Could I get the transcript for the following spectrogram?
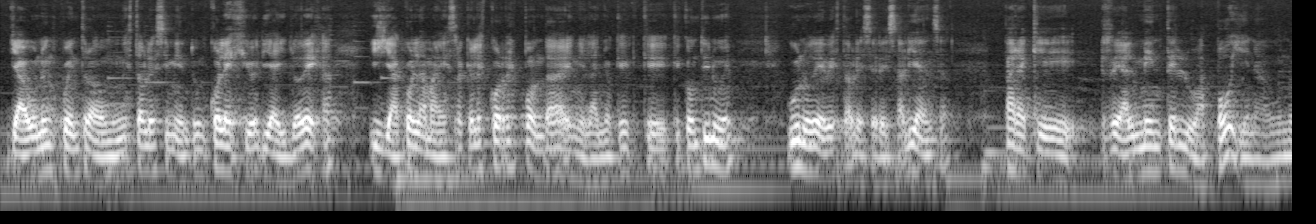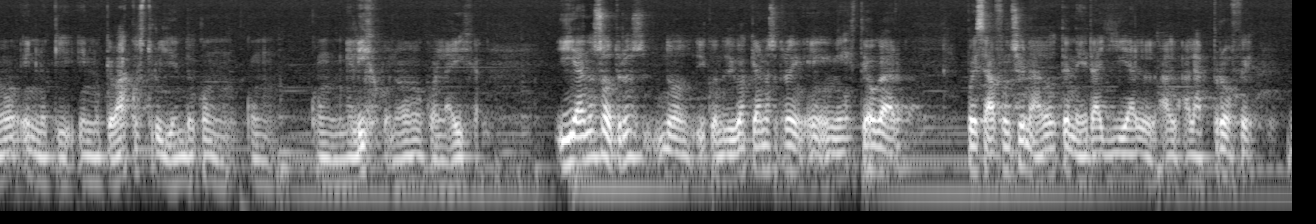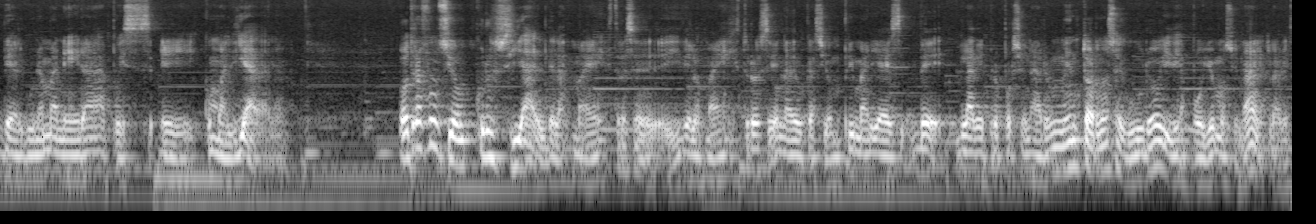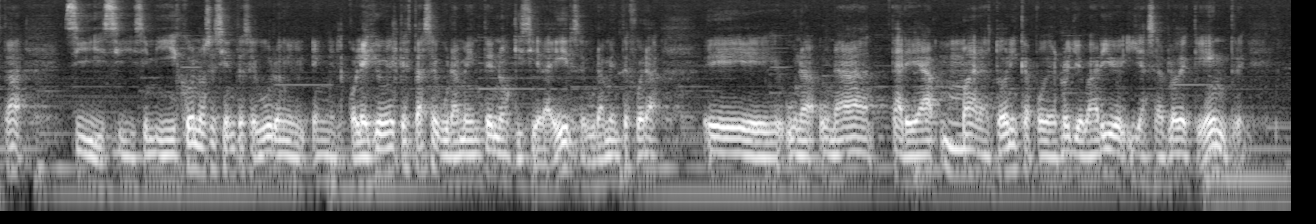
ya uno encuentra un establecimiento, un colegio y ahí lo deja y ya con la maestra que les corresponda en el año que, que, continúe, uno debe establecer esa alianza para que realmente lo apoyen a uno en lo que, en lo que va construyendo con, con, con el hijo, ¿no? con la hija. Y a nosotros, y cuando digo aquí a nosotros en, este hogar, pues ha funcionado tener allí a la profe de alguna manera pues eh, como aliada. Otra función crucial de las maestras eh, y de los maestros en la educación primaria es de, la de proporcionar un entorno seguro y de apoyo emocional, claro está. Si, si, si mi hijo no se siente seguro en el, en el colegio en el que está, seguramente no quisiera ir, seguramente fuera eh, una, tarea maratónica poderlo llevar y, hacerlo de que entre.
